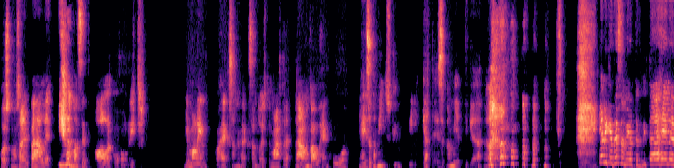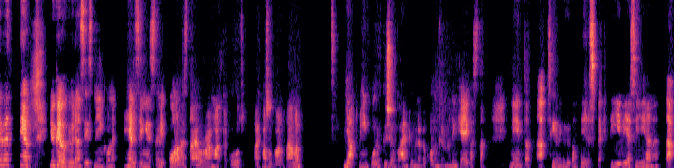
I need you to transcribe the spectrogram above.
koska mä sain päälle ilmaiset alkoholit. Ja mä olin 8-19 mä ajattelin, että tää on kauhean cool. Ja ei 150 käteisenä, miettikää. Jälkikäteessä miettii, että mitä helvettiä. Nykyään pyydän siis niin kuin Helsingissä eli 300 euroa matkakulut, vaikka mä asun Vantaalla. Ja niin kun kyse on 20-30 minuutin keikasta, niin tota, siinä on niin hyvä perspektiiviä siihen, että,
